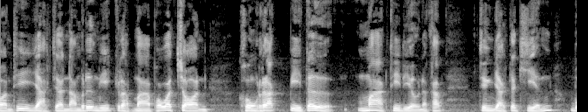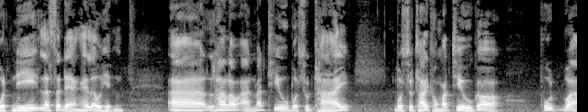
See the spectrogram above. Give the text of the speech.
อนที่อยากจะนำเรื่องนี้กลับมา เพราะว่าจอนคงรักปีเตอร์มากทีเดียวนะครับ จึงอยากจะเขียนบทนี้และแสดงให้เราเห็น ถ้าเราอ่านมัทธิวบทสุดท้าย บทสุดท้ายของมัทธิวก็พูดว่า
